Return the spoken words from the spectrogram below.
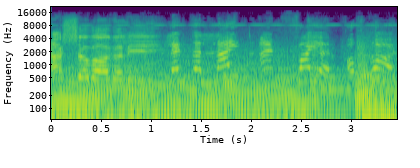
ನಾಶವಾಗಲಿ. Let the light and fire of God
